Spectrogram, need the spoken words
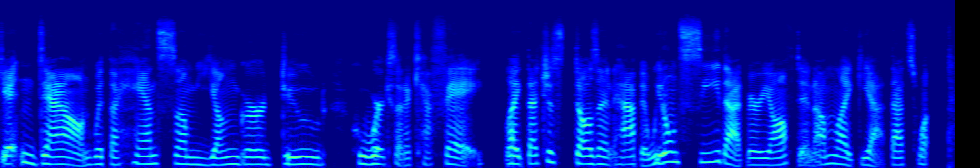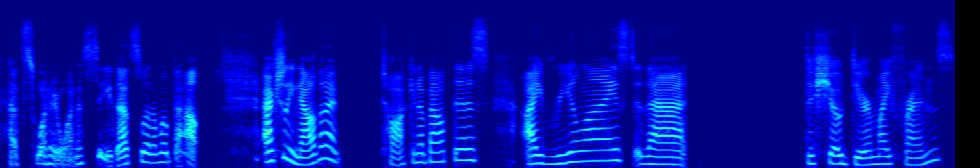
getting down with a handsome younger dude who works at a cafe. Like that just doesn't happen. We don't see that very often. I'm like, yeah, that's what that's what I want to see. That's what I'm about. Actually, now that I'm talking about this, I realized that the show Dear My Friends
